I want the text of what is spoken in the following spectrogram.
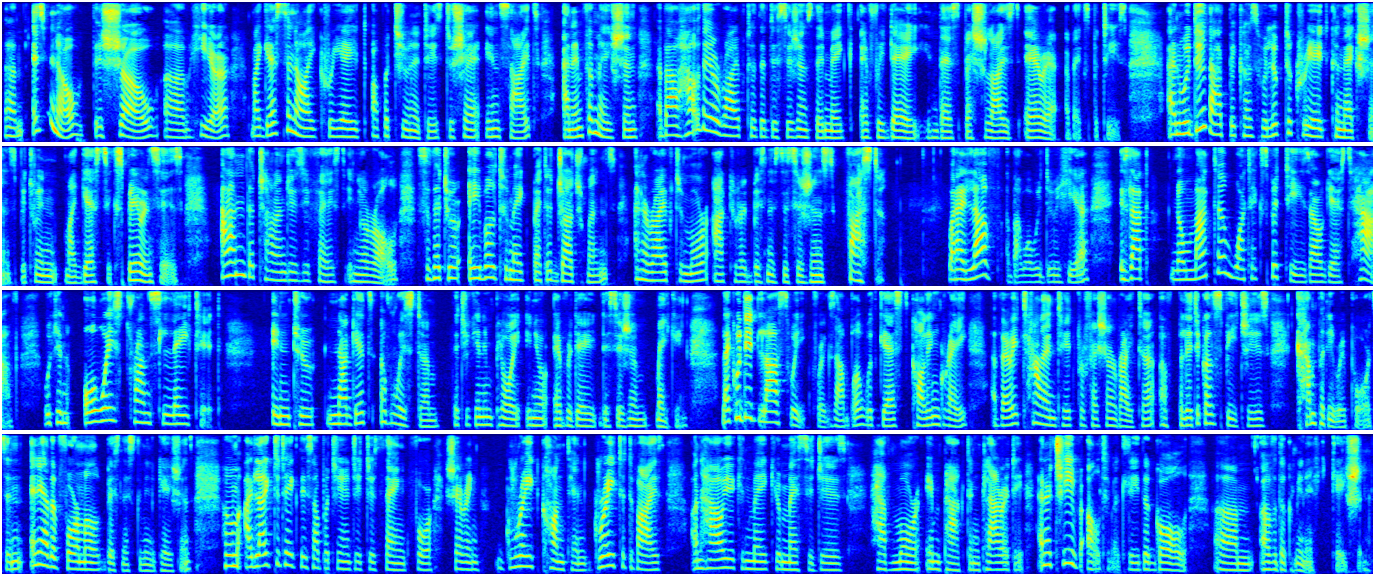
Um, as you know, this show um, here, my guests and I create opportunities to share insights and information about how they arrive to the decisions they make every day in their specialized area of expertise. And we do that because we look to create connections between my guests' experiences and the challenges you faced in your role so that you're able to make better judgments and arrive to more accurate business decisions faster. What I love about what we do here is that no matter what expertise our guests have, we can always translate it into nuggets of wisdom that you can employ in your everyday decision making. Like we did last week, for example, with guest Colin Gray, a very talented professional writer of political speeches, company reports, and any other formal business communications, whom I'd like to take this opportunity to thank for sharing great content, great advice on how you can make your messages have more impact and clarity and achieve ultimately the goal um, of the communication.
